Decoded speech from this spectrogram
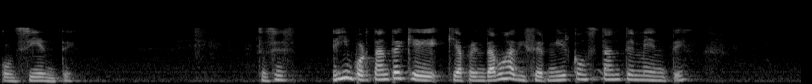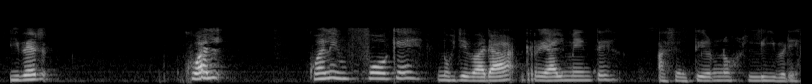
consciente. Entonces, es importante que, que, aprendamos a discernir constantemente y ver cuál, cuál enfoque nos llevará realmente a sentirnos libres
